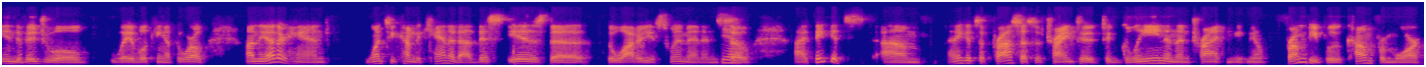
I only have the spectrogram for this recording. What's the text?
individual way of looking at the world. On the other hand, once you come to Canada, this is the the water you swim in. And yeah. so I think it's um, I think it's a process of trying to to glean and then try you know from people who come from more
